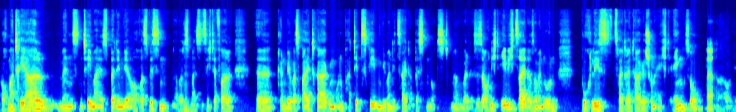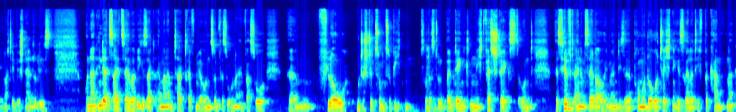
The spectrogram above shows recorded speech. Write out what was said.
auch Material, wenn es ein Thema ist, bei dem wir auch was wissen, aber das ist mhm. meistens nicht der Fall, äh, können wir was beitragen und ein paar Tipps geben, wie man die Zeit am besten nutzt. Ne? Weil es ist auch nicht ewig Zeit, also wenn du ein Buch liest, zwei, drei Tage schon echt eng so, ja. je nachdem, wie schnell du liest. Und dann in der Zeit selber, wie gesagt, einmal am Tag treffen wir uns und versuchen einfach so ähm, Flow-Unterstützung zu bieten, so dass mhm. du beim Denken nicht feststeckst. Und es hilft einem selber auch. Ich meine, diese Pomodoro-Technik ist relativ bekannt. Ne?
